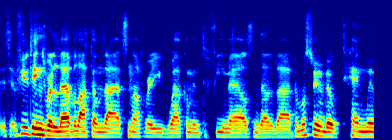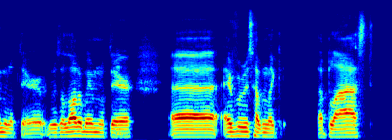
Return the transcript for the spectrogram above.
a few things were level at them that it's not very welcoming to females and da da da. There must have been about ten women up there. There was a lot of women up there. Uh, everyone was having like a blast.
